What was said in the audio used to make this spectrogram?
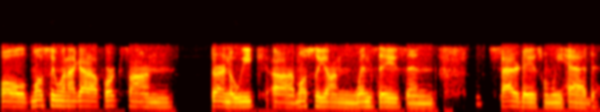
Well, mostly when I got off work on during the week, uh, mostly on Wednesdays and Saturdays when we had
